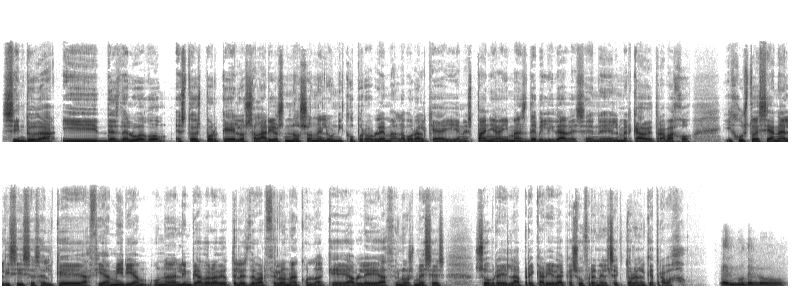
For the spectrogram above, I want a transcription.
Sin duda, y desde luego esto es porque los salarios no son el único problema laboral que hay en España, hay más debilidades en el mercado de trabajo. Y justo ese análisis es el que hacía Miriam, una limpiadora de hoteles de Barcelona, con la que hablé hace unos meses sobre la precariedad que sufre en el sector en el que trabaja. El modelo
